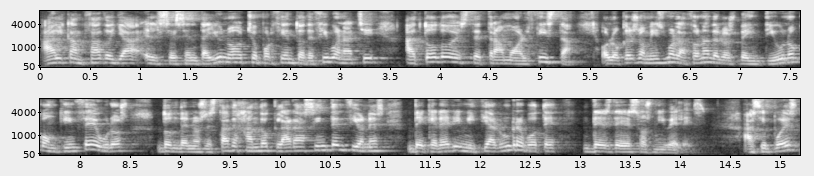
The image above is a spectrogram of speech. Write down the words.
ha alcanzado ya el 61,8% de Fibonacci a todo este tramo alcista, o lo que es lo mismo la zona de los 21,15 euros, donde nos está dejando claras intenciones de querer iniciar un rebote desde esos niveles. Así pues,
